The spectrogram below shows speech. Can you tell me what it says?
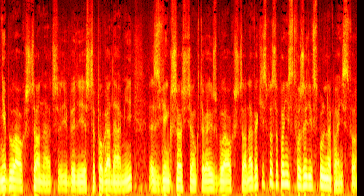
nie była ochrzczona, czyli byli jeszcze poganami, z większością, która już była ochrzczona. W jaki sposób oni stworzyli wspólne państwo?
